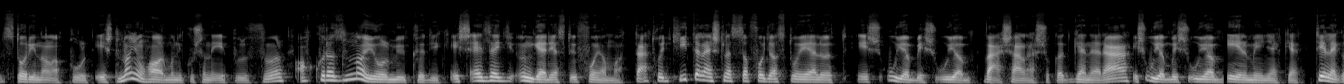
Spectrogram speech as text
sztorin alapul, és nagyon harmonikusan épül föl, akkor az nagyon jól működik. És ez egy öngerjesztő folyamat. Tehát, hogy hiteles lesz a fogyasztói előtt, és újabb és újabb vásárlásokat generál, és újabb és újabb élményeket. Tényleg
